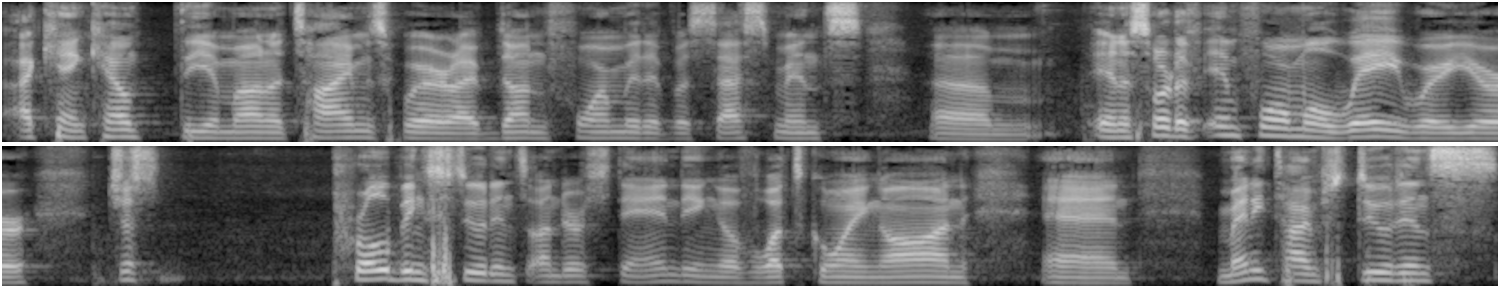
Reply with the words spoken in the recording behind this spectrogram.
I can't count the amount of times where I've done formative assessments um, in a sort of informal way where you're just probing students' understanding of what's going on. And many times students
